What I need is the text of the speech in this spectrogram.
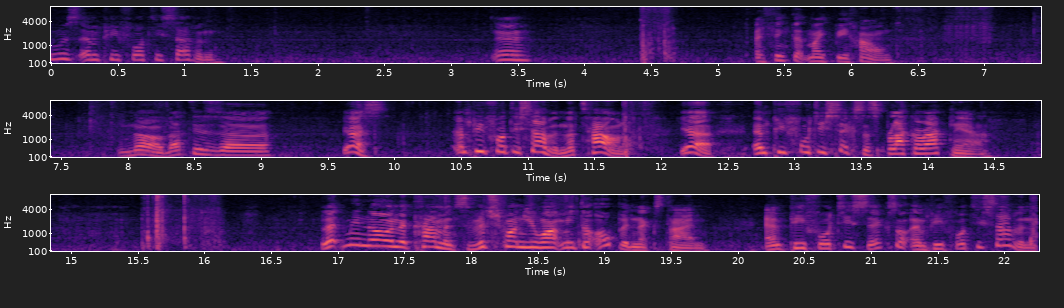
Who is MP47? Eh. I think that might be Hound. No, that is, uh, yes, MP47, that's Hound. Yeah, MP46, that's Blackarachnia. Let me know in the comments which one you want me to open next time. MP46 or MP47.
